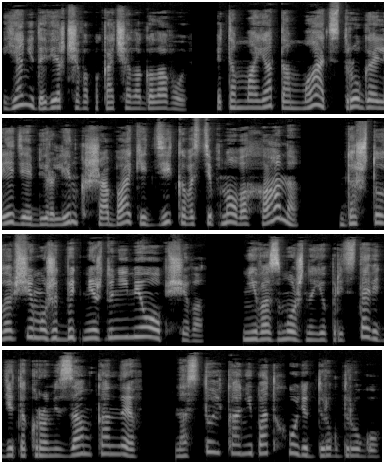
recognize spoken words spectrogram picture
Я недоверчиво покачала головой. Это моя-то мать, строгая леди Берлинг, шабаки дикого степного хана? Да что вообще может быть между ними общего? Невозможно ее представить где-то кроме замка Неф. Настолько они подходят друг другу.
